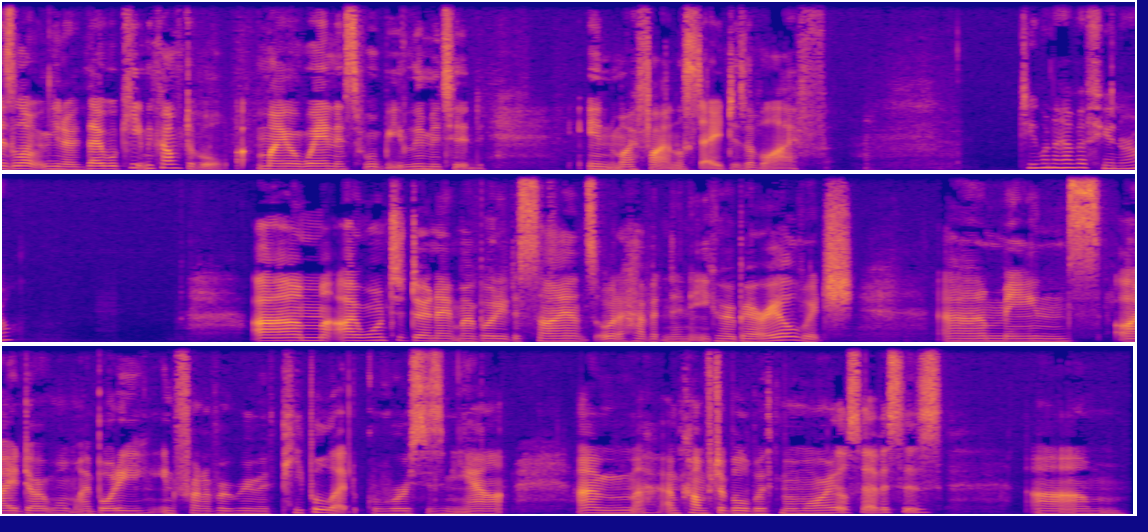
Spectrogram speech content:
as long you know they will keep me comfortable. My awareness will be limited in my final stages of life. Do you want to have a funeral? Um, I want to donate my body to science or to have it in an eco burial, which uh, means I don't want my body in front of a room of people. That grosses me out. I'm I'm comfortable with memorial services. Um,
